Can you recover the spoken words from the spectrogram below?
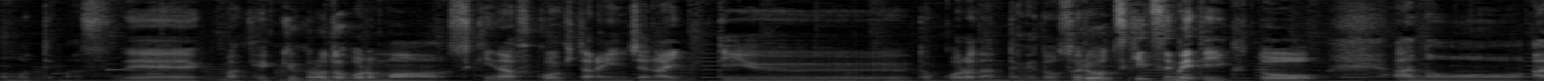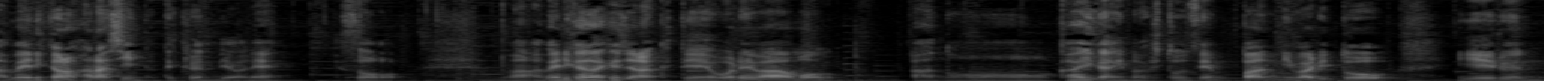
思ってます。で、まあ結局のところまあ好きな服を着たらいいんじゃないっていうところなんだけど、それを突き詰めていくと、あのー、アメリカの話になってくるんだよね。そう。まあ、アメリカだけじゃなくて、俺はもう、あのー、海外の人全般に割と言えるん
